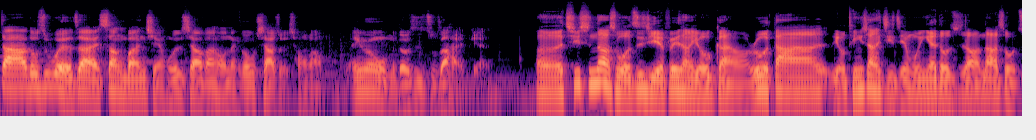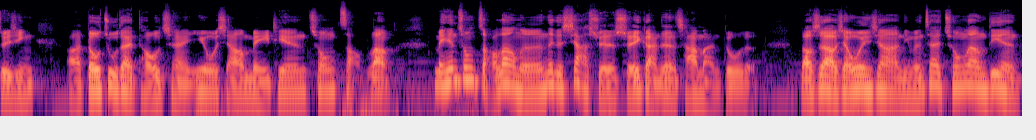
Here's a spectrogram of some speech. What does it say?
大家都是为了在上班前或者下班后能够下水冲浪嘛。因为我们都是住在海边，呃，其实那时候我自己也非常有感哦。如果大家有听上一集节目，应该都知道，那时我最近啊、呃、都住在头城，因为我想要每天冲早浪。每天冲早浪呢，那个下水的水感真的差蛮多的。老师啊，我想问一下，你们在冲浪店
